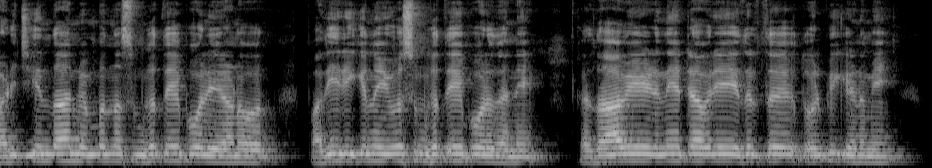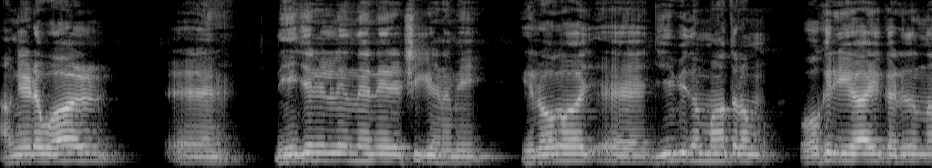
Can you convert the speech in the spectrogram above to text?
കടിച്ച് ചിന്താൻ വെമ്പുന്ന സിംഹത്തെ പോലെയാണവർ പതിയിരിക്കുന്ന യുവസിംഹത്തെ പോലെ തന്നെ. കർത്താവെ എഴുന്നേറ്റ് അവരെ എതിർത്ത് തോൽപ്പിക്കണമേ. അങ്ങയുടെ വാൾ നീചനിൽ നിന്ന് എന്നെ രക്ഷിക്കണമേ. ഈ ലോക ജീവിതം മാത്രം ഓഹരിയായി കരുതുന്ന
